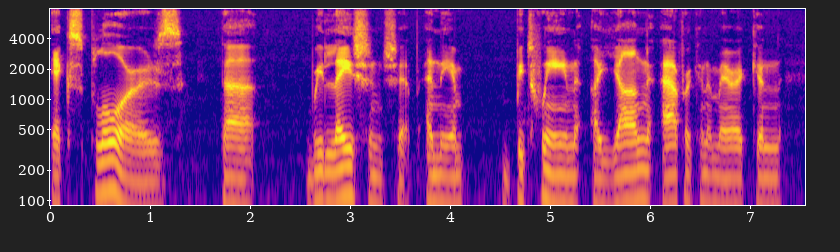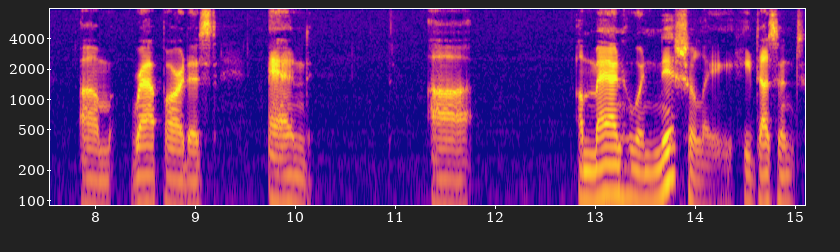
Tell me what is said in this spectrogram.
explores the relationship and the between a young African American um, rap artist and uh, a man who initially he doesn't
